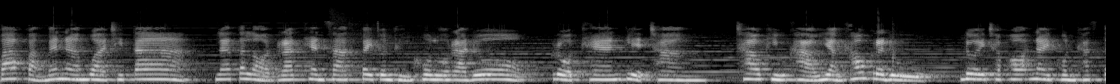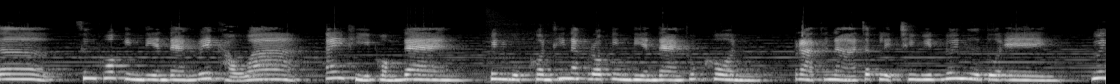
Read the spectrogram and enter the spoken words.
ฝากฝั่งแม่น้ำวาชิต้า และตลอดรัฐแคนซัสไปจนถึงโคโลราโด โกรธแค้นเกลียดชัง ชาวผิวขาวอย่างเข้ากระดูก โดยเฉพาะนายพลคัสเตอร์ ซึ่งพวกอินเดียนแดงเรียกเขาว่า ไอ้ผีผมแดง เป็นบุคคลที่นักรบอินเดียนแดงทุกคน ปรารถนาจะปลิดชีวิตด้วยมือตัวเอง ด้วย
